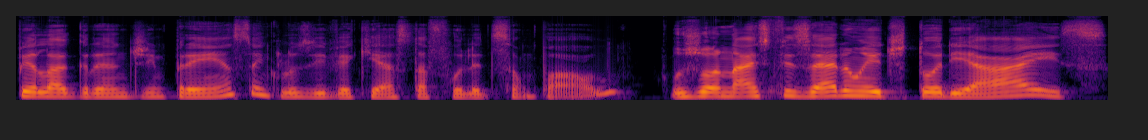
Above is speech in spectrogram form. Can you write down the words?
pela grande imprensa, inclusive aqui esta Folha de São Paulo. Os jornais fizeram editoriais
